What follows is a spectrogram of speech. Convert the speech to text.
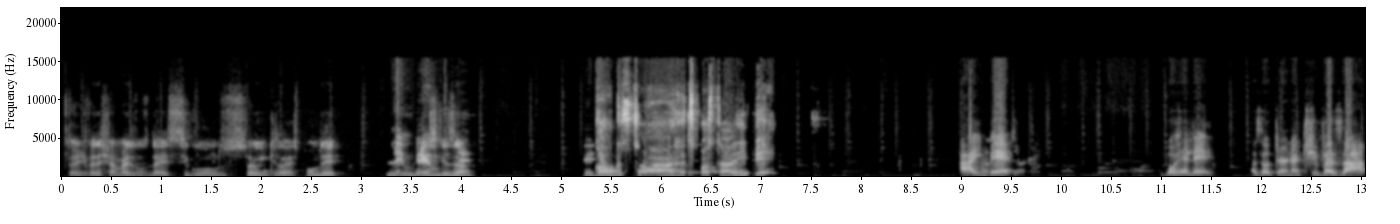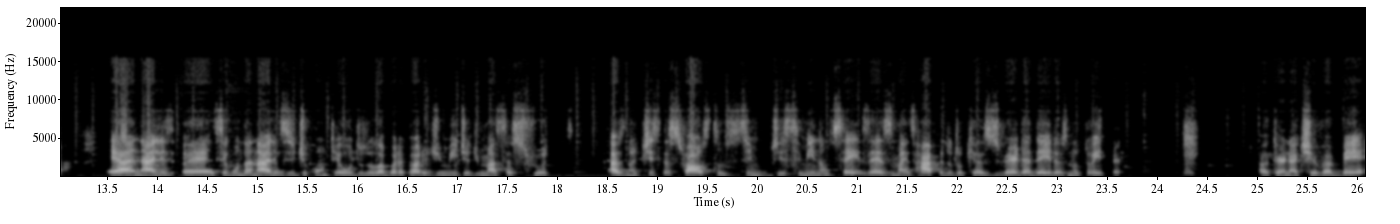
Então a gente vai deixar mais uns 10 segundos, se alguém quiser responder. Lembrando, Pesquisar. né? Perdão. Qual que são a resposta A e B? A e B, vou reler. As alternativas A é a análise, é, segundo a análise de conteúdo do Laboratório de Mídia de Massachusetts, as notícias falsas se disseminam seis vezes mais rápido do que as verdadeiras no Twitter. Alternativa B,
